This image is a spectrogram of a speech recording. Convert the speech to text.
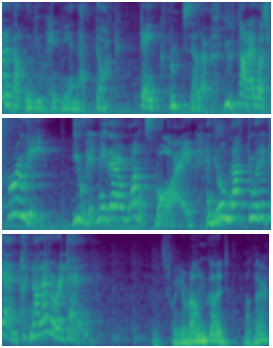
What about when you hid me in that dark, dank fruit cellar? You thought I was fruity. You hid me there once, boy, and you'll not do it again. Not ever again. It was for your own good, Mother.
